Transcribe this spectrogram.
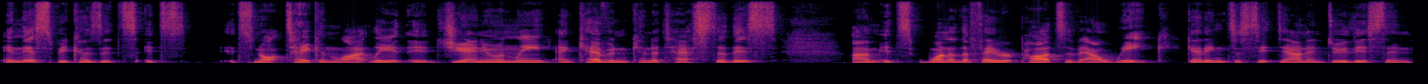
in this because it's it's it's not taken lightly. It, it genuinely and Kevin can attest to this. Um, it's one of the favorite parts of our week getting to sit down and do this and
